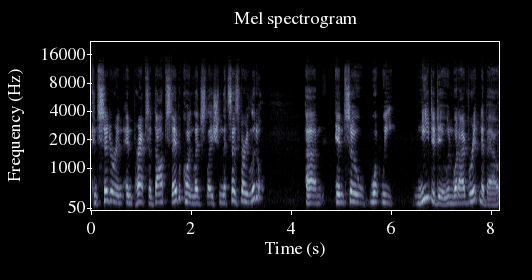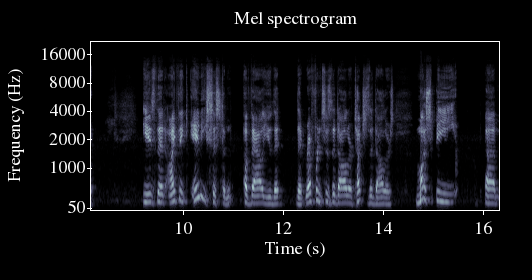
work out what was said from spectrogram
consider and, and, perhaps adopt stablecoin legislation that says very little. Um, and so, what we need to do, and what I've written about, is that I think any system of value that that references the dollar, touches the dollars, must be um,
